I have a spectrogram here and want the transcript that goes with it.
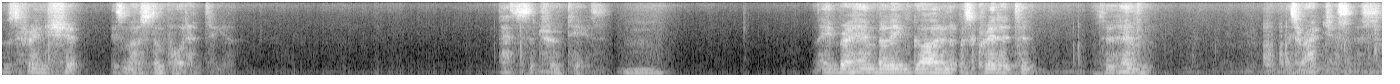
Whose friendship is most important to you? That's the true test. Mm. And Abraham believed God and it was credited to him as righteousness.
